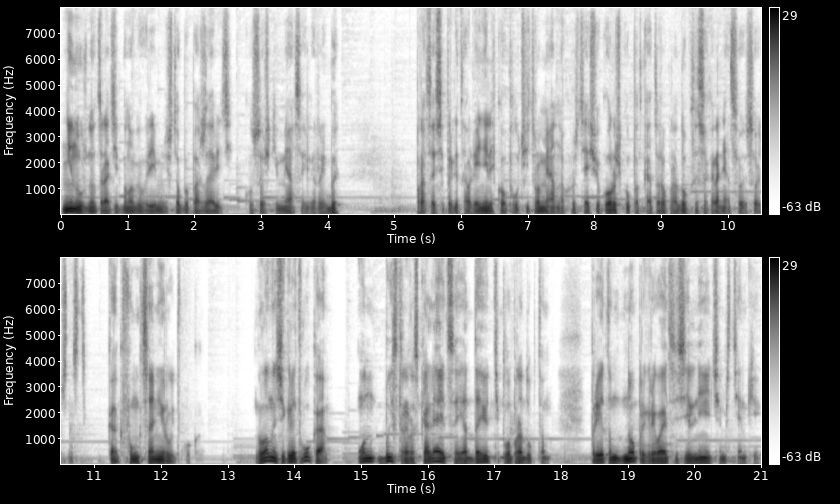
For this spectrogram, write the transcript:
Не нужно тратить много времени, чтобы пожарить кусочки мяса или рыбы. В процессе приготовления легко получить румяную хрустящую корочку, под которой продукты сохранят свою сочность. Как функционирует вок? Главный секрет вука – он быстро раскаляется и отдает тепло продуктам. При этом дно прогревается сильнее, чем стенки.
